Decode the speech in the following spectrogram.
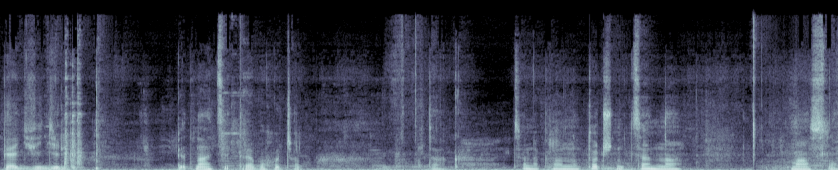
5 відділів. 15 треба хоча б. Так. Це, напевно, точно це на масло.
